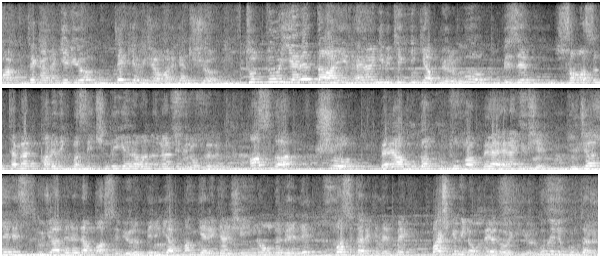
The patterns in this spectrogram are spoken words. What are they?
Baktım tekrardan geliyor. Tek yapacağım hareket şu. Tuttuğu yere dair herhangi bir teknik yapmıyorum. Bu bizim Samas'ın temel paradigması içinde yer alan önemli bir noktadır. Asla şu veya buradan kurtulmak veya herhangi bir şey. Mücadelesiz mücadeleden bahsediyorum. Benim yapmam gereken şeyin ne olduğu belli. Basit hareket etmek. Başka bir noktaya doğru gidiyorum. Bu beni kurtarır.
